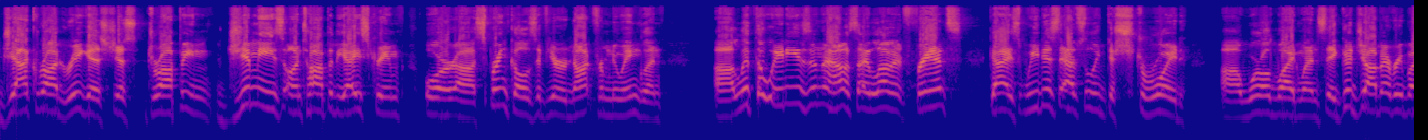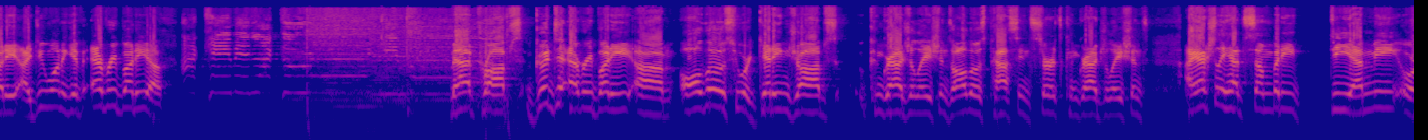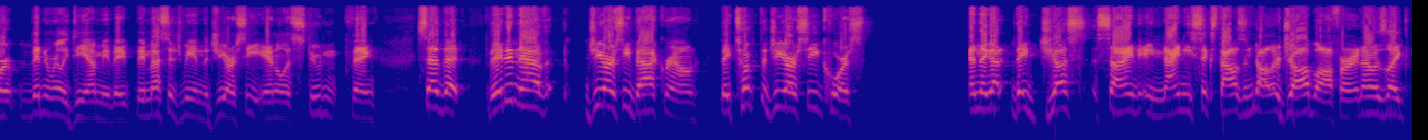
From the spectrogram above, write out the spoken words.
Jack Rodriguez just dropping jimmies on top of the ice cream or uh, sprinkles if you're not from New England. Uh, is in the house. I love it. France, guys, we just absolutely destroyed uh, Worldwide Wednesday. Good job, everybody. I do want to give everybody a mad props. Good to everybody. Um, all those who are getting jobs, congratulations. All those passing certs, congratulations. I actually had somebody DM me, or they didn't really DM me, they, they messaged me in the GRC analyst student thing, said that they didn't have GRC background. They took the GRC course and they got they just signed a $96,000 job offer. And I was like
